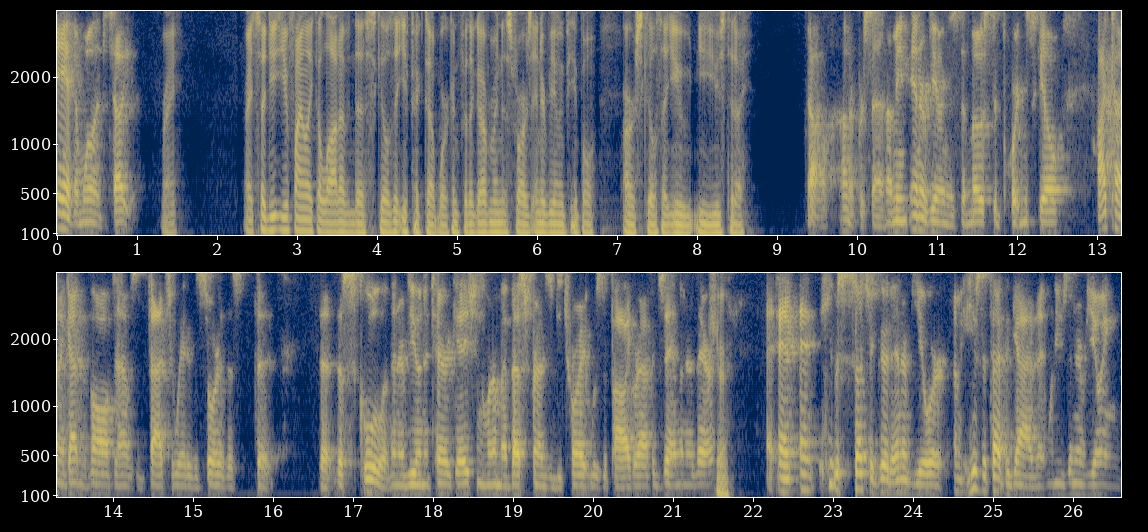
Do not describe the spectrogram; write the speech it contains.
and I'm willing to tell you. Right. Right. So do you find like a lot of the skills that you picked up working for the government as far as interviewing people are skills that you, you use today? Oh, 100%. I mean, interviewing is the most important skill. I kind of got involved and I was infatuated with sort of this, the, the, the school of interview and interrogation. One of my best friends in Detroit was the polygraph examiner there. Sure. And, and he was such a good interviewer. I mean, he was the type of guy that when he was interviewing,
